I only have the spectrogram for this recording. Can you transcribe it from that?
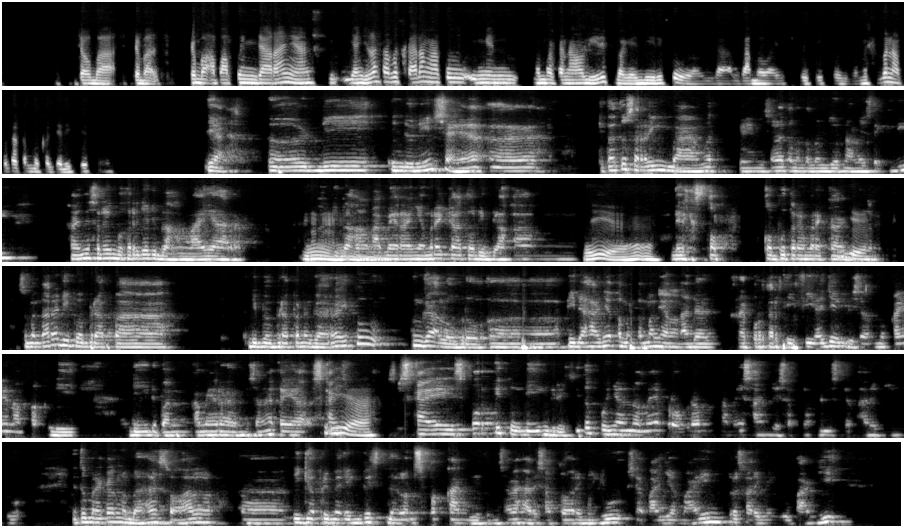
Coba coba coba apa pun caranya. Yang jelas aku sekarang aku ingin memperkenal diri sebagai diriku nggak nggak bawa institusiku gitu. Meskipun aku tetap bekerja di situ Eh, di Indonesia ya eh, kita tuh sering banget kayak misalnya teman-teman jurnalistik ini hanya sering bekerja di belakang layar Hmm, di belakang kameranya mereka atau di belakang iya desktop komputer mereka Iya. gitu. Sementara di beberapa di beberapa negara itu enggak loh bro. Eh, tidak hanya teman-teman yang ada reporter TV aja yang bisa mukanya nampak di di depan kamera. Misalnya kayak Sky iya Sky Sport itu di Inggris itu punya namanya program namanya Sunday Supplement setiap hari Minggu. Itu mereka ngebahas soal eh, Liga Premier Inggris dalam sepekan gitu. Misalnya hari Sabtu hari Minggu siapa aja main, terus hari Minggu pagi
